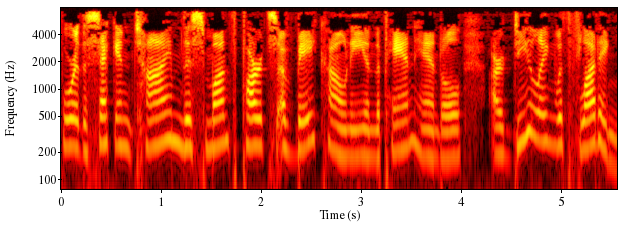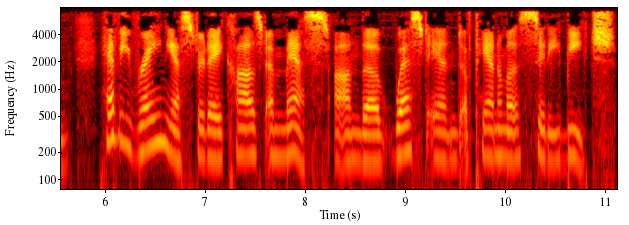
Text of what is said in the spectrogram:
for the second time this month, parts of Bay County in the Panhandle are dealing with flooding. Heavy rain yesterday caused a mess on the west end of Panama City Beach.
